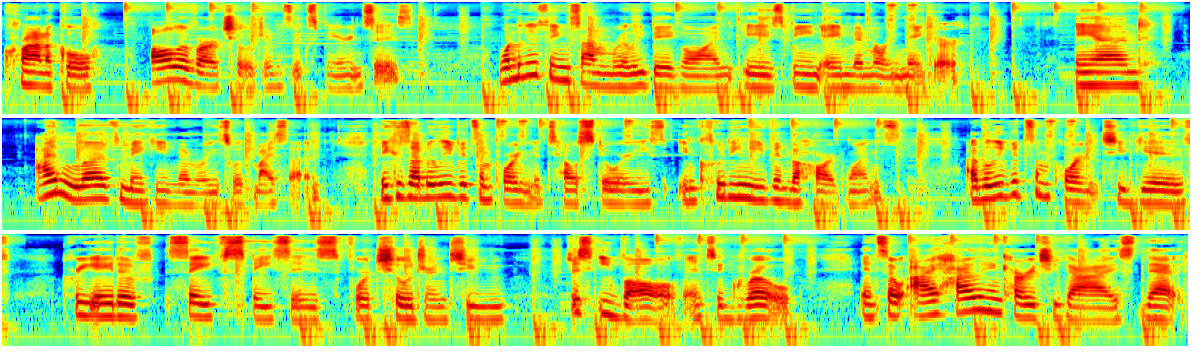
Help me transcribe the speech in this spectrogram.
chronicle all of our children's experiences. One of the things I'm really big on is being a memory maker. And I love making memories with my son because I believe it's important to tell stories, including even the hard ones. I believe it's important to give creative, safe spaces for children to just evolve and to grow. And so I highly encourage you guys that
